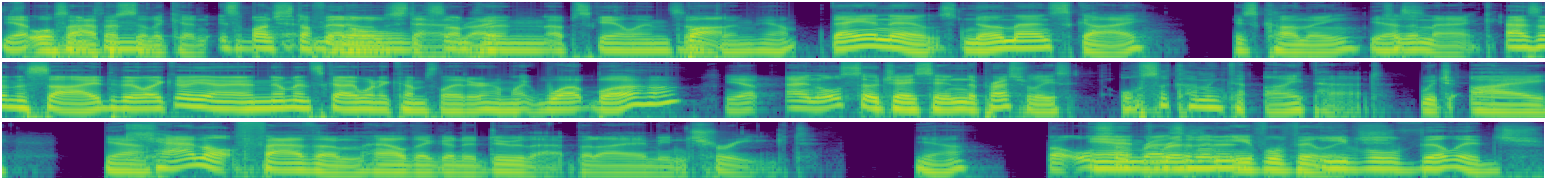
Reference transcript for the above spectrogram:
Yep. also Apple Silicon. It's a bunch of stuff I don't metal, understand, right? something upscaling, something. yeah. They announced No Man's Sky is coming Yes. to the Mac. As an aside, they're like, "Oh yeah, and No Man's Sky when it comes later." I'm like, "What? What? Huh? Yep. And also, Jason, in the press release, also coming to iPad, which I Yeah, cannot fathom how they're going to do that, but I am intrigued. yeah." But also And Resident, Resident Evil Village, Evil Village.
